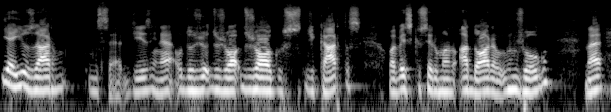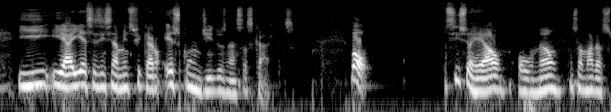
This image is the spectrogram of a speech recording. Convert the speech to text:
E aí usaram, dizem, né, dos, do dos jogos de cartas, uma vez que o ser humano adora um jogo, né? e, e aí esses ensinamentos ficaram escondidos nessas cartas. Bom, se isso é real ou não, isso é uma das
